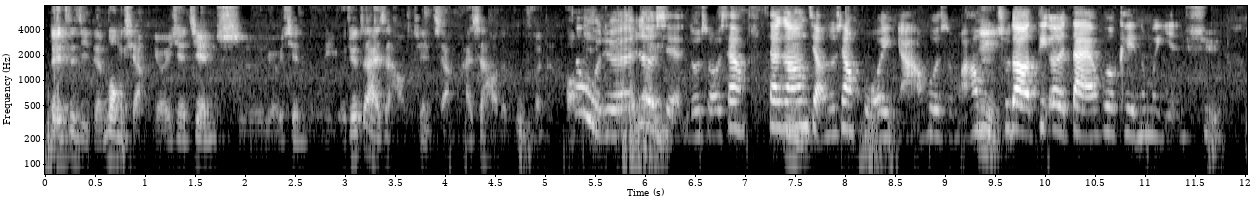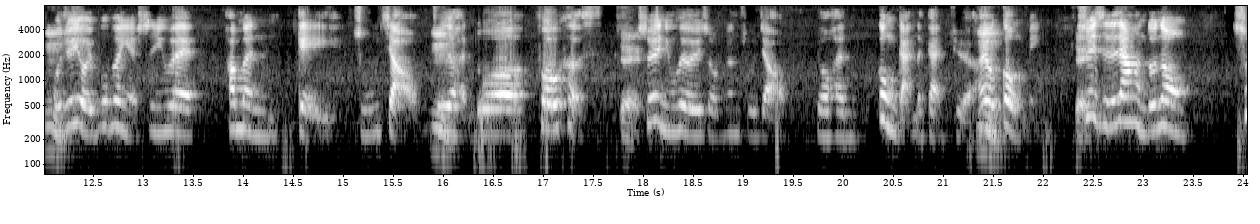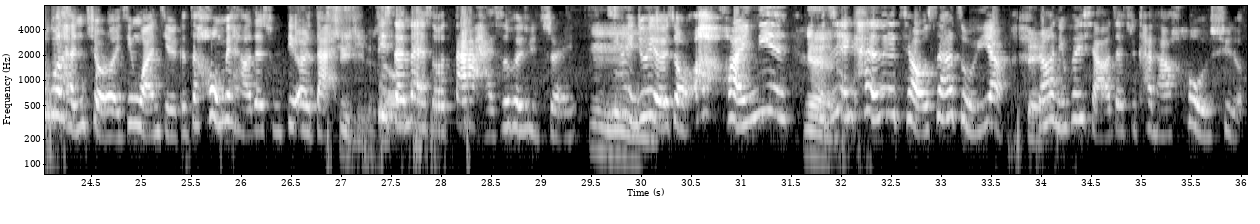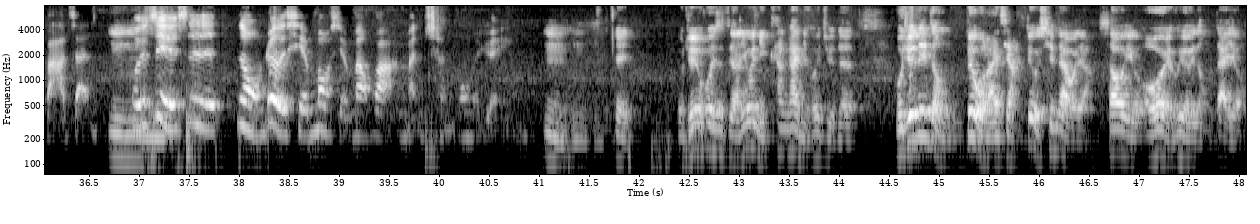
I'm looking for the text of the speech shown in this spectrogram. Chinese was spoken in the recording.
对自己的梦想有一些坚持，有一些努力。我觉得这还是好的现象，还是好的部分那我觉得热血很多时候，像像刚刚讲说，像火影啊，或者什么，他们出到第二代，或者可以那么延续。我觉得有一部分也是因为他们给主角就是很多 focus，对，所以你会有一种跟主角有很共感的感觉，很有共鸣。所以其实像很多那种。出了很久了，已经完结，可在后面还要再出第二代、第三代的时候，大家还是会去追，因为你就会有一种啊怀念我之前看的那个角色他怎么样，然后你会想要再去看他后续的发展。我觉得这也是那种热血冒险漫画蛮成功的原因。嗯嗯嗯，对，我觉得会是这样，因为你看看你会觉得，我觉得那种对我来讲，对我现在我讲，稍微有偶尔会有一种带有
